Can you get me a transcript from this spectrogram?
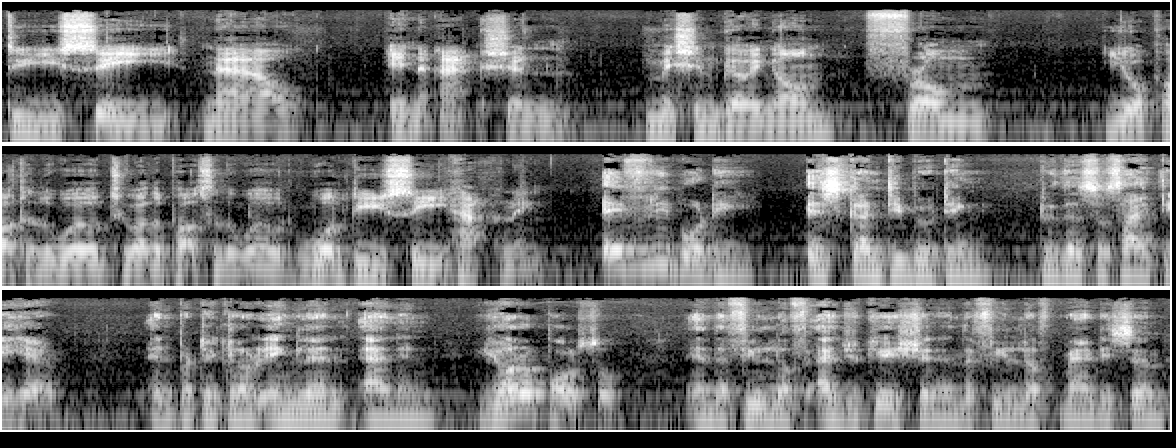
Do you see now in action mission going on from your part of the world to other parts of the world? What do you see happening? Everybody is contributing to the society here, in particular England and in Europe also. In the field of education, in the field of medicine,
